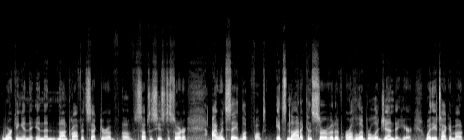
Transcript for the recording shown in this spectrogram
working in the in the nonprofit sector of, of substance use disorder, I would say, look, folks, it's not a conservative or a liberal agenda here, whether you're talking about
